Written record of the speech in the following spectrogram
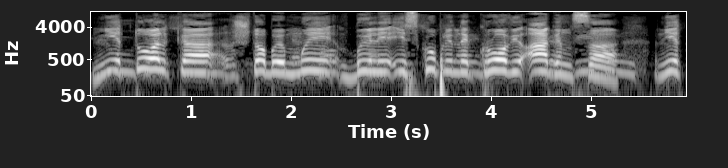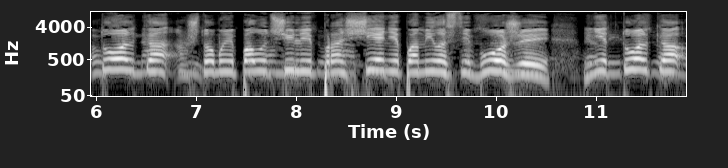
не только, чтобы мы были искуплены кровью Агнца, не только, что мы получили прощение по милости Божией, не только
